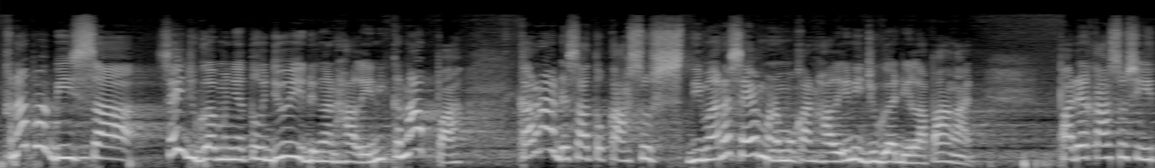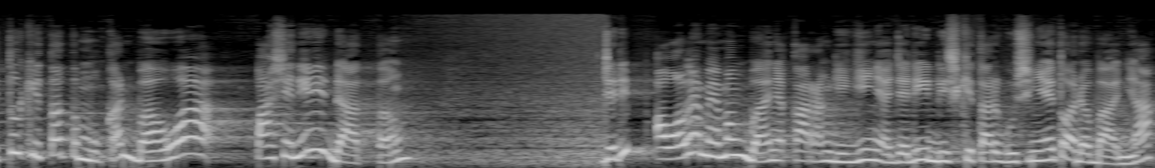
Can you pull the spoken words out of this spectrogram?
Kenapa bisa? Saya juga menyetujui dengan hal ini. Kenapa? Karena ada satu kasus di mana saya menemukan hal ini juga di lapangan. Pada kasus itu kita temukan bahwa pasien ini datang jadi awalnya memang banyak karang giginya. Jadi di sekitar gusinya itu ada banyak,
